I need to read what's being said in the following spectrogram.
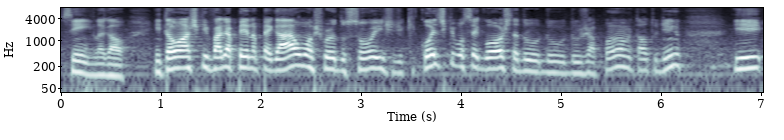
Sim, legal. Então eu acho que vale a pena pegar umas produções de que coisas que você gosta do, do, do Japão e tal, tudinho, e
